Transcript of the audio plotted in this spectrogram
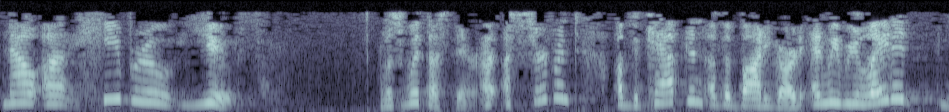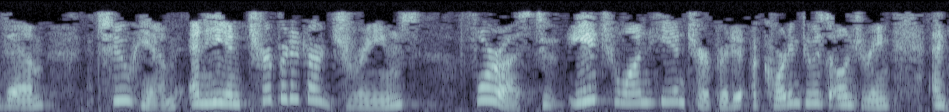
Now, a Hebrew youth was with us there, a, a servant of the captain of the bodyguard, and we related them to him, and he interpreted our dreams for us. To each one he interpreted according to his own dream, and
